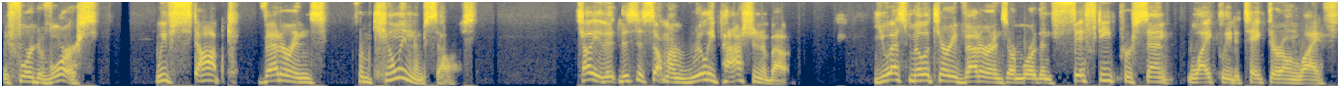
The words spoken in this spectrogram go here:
before divorce. We've stopped veterans from killing themselves. I tell you that this is something I'm really passionate about. US military veterans are more than 50% likely to take their own life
